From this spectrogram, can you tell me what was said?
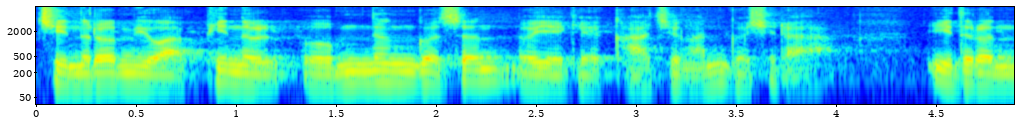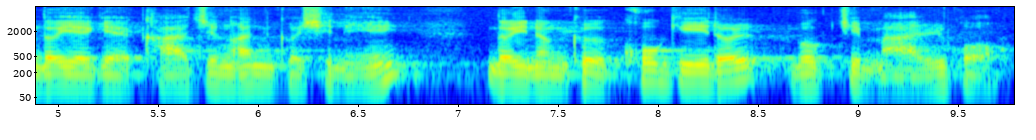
지느러미와 비늘 없는 것은 너희에게 가증한 것이라. 이들은 너희에게 가증한 것이니 너희는 그 고기를 먹지 말고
